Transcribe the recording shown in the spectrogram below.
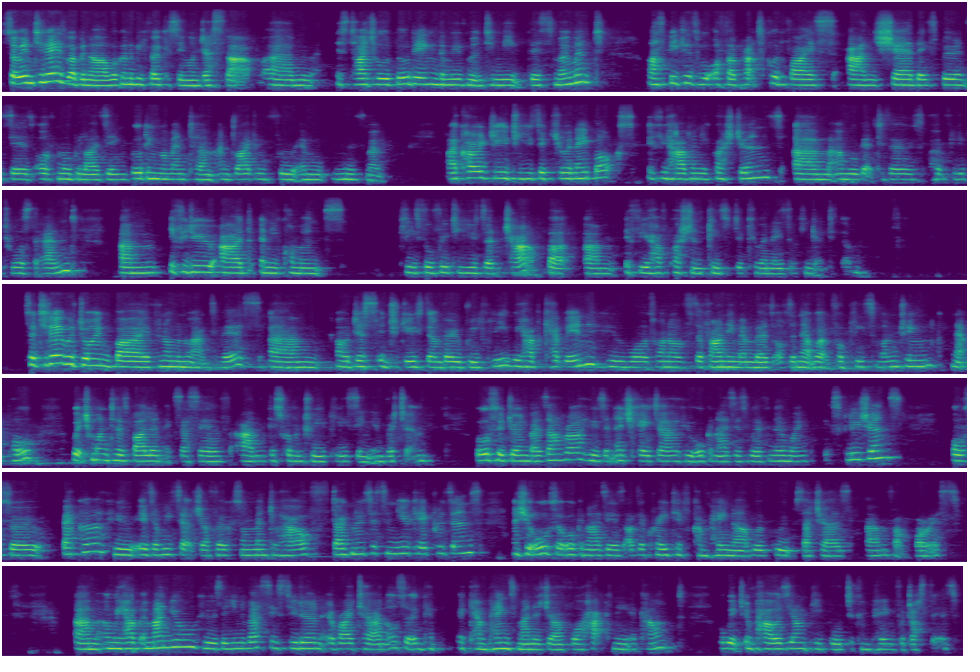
So in today's webinar, we're going to be focusing on just that. Um, it's titled Building the Movement to Meet This Moment. Our speakers will offer practical advice and share the experiences of mobilizing, building momentum and driving through a movement. I encourage you to use the Q&A box if you have any questions um, and we'll get to those hopefully towards the end. Um, if you do add any comments please feel free to use the chat, but um, if you have questions, please do Q&A so we can get to them. So today we're joined by phenomenal activists. Um, I'll just introduce them very briefly. We have Kevin, who was one of the founding members of the Network for Police Monitoring, NETPOL, which monitors violent, excessive and discriminatory policing in Britain. We're also joined by Zahra, who's an educator who organizes with No More Exclusions, also Becka, who is a researcher focused on mental health diagnosis in UK prisons, and she also organizes as a creative campaigner with groups such as um, Fuck Boris. Um, and we have Emmanuel, who is a university student, a writer, and also a, a campaigns manager for Hackney Account, which empowers young people to campaign for justice.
